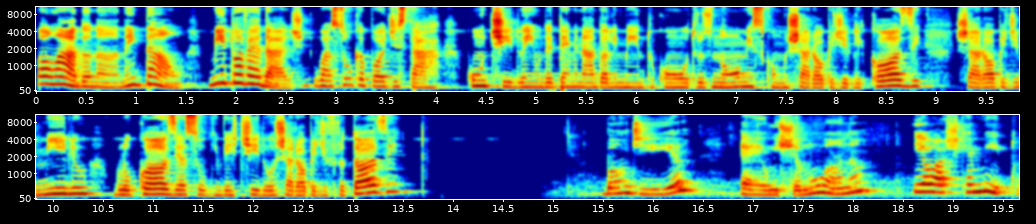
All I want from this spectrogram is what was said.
Olá, dona Ana. Então, mito ou verdade? O açúcar pode estar contido em um determinado alimento com outros nomes, como xarope de glicose, xarope de milho, glucose, açúcar invertido ou xarope de frutose? Bom dia, é, eu me chamo Ana e eu acho que é mito,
